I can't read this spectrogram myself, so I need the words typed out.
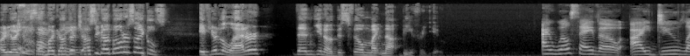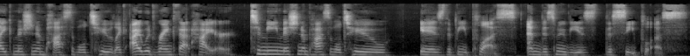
Are you like, "Oh my god, they're jousting on motorcycles?" If you're the latter, then, you know, this film might not be for you. I will say though, I do like Mission Impossible 2. Like I would rank that higher. To me, Mission Impossible 2 is the B plus, and this movie is the C plus.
